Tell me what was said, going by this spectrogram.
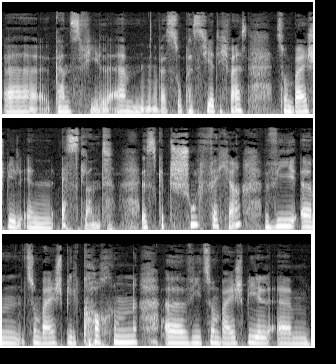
äh, ganz viel, ähm, was so passiert. Ich weiß zum Beispiel in Estland, es gibt Schulfächer wie ähm, zum Beispiel Kochen, äh, wie zum Beispiel ähm,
